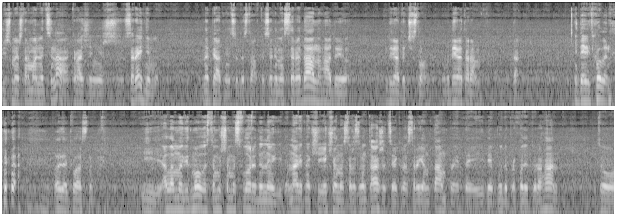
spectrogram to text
більш-менш нормальна ціна, краще, ніж в середньому на п'ятницю доставка. Сьогодні у нас середа, нагадую, 9 число, або 9 ранку. Так. І 9 хвилин. Ось як класно. І, але ми відмовились, тому що ми з Флориди не уїдемо. Навіть якщо, якщо нас розвантажить, це якраз район Тампи, де, де буде проходити ураган, то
